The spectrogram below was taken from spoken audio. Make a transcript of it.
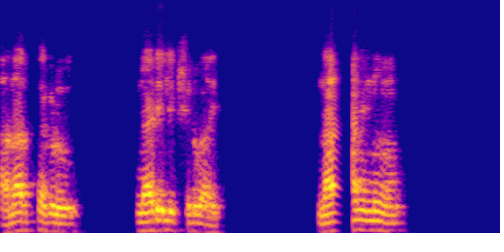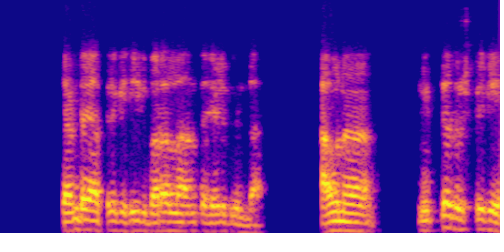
ಅನರ್ಥಗಳು ನಡೀಲಿಕ್ಕೆ ಶುರುವಾಯಿತು. ನಾನಿನ್ನು ದಂಡಯಾತ್ರೆಗೆ ಹೀಗೆ ಬರಲ್ಲ ಅಂತ ಹೇಳಿದ್ರಿಂದ ಅವನ ನಿತ್ಯ ದೃಷ್ಟಿಗೆ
